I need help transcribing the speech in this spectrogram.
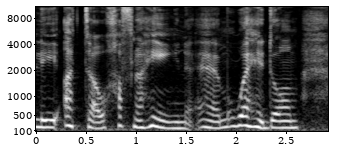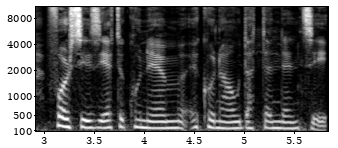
li qattaw ħafna ħin weħidhom forsi iżjed ikun hemm ikun hawn dat tendenzi.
